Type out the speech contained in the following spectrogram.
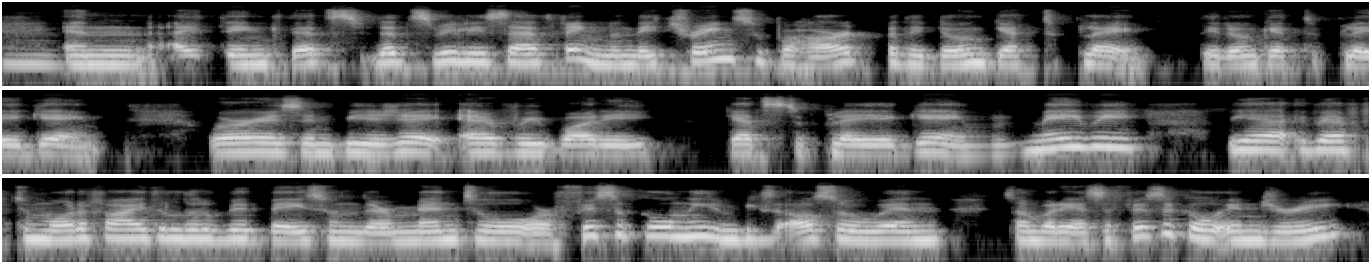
Mm. And I think that's that's really sad thing. Then they train super hard, but they don't get to play. They don't get to play a game. Whereas in BJJ, everybody gets to play a game. Maybe we, ha- we have to modify it a little bit based on their mental or physical need. Because also when somebody has a physical injury,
